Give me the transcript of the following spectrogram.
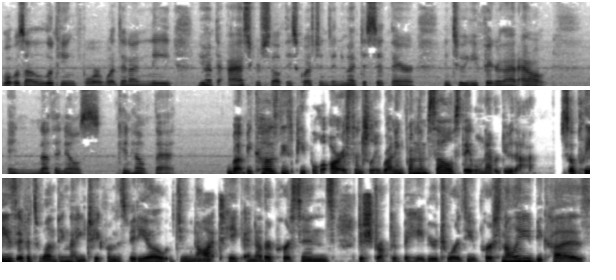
What was I looking for? What did I need? You have to ask yourself these questions and you have to sit there until you figure that out. And nothing else can help that. But because these people are essentially running from themselves, they will never do that. So please, if it's one thing that you take from this video, do not take another person's destructive behavior towards you personally because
